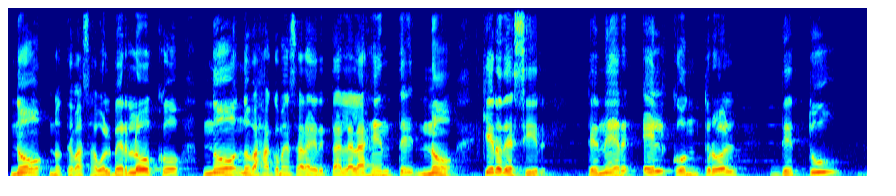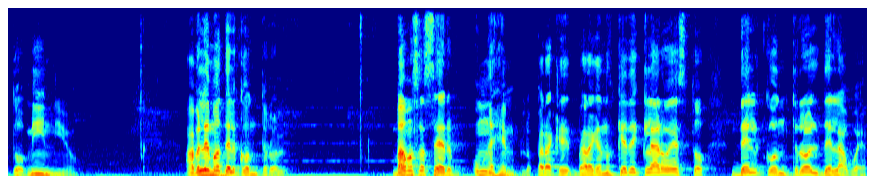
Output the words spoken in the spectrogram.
No, no te vas a volver loco, no, no vas a comenzar a gritarle a la gente, no. Quiero decir, tener el control de tu dominio. Hablemos del control. Vamos a hacer un ejemplo para que, para que nos quede claro esto del control de la web.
